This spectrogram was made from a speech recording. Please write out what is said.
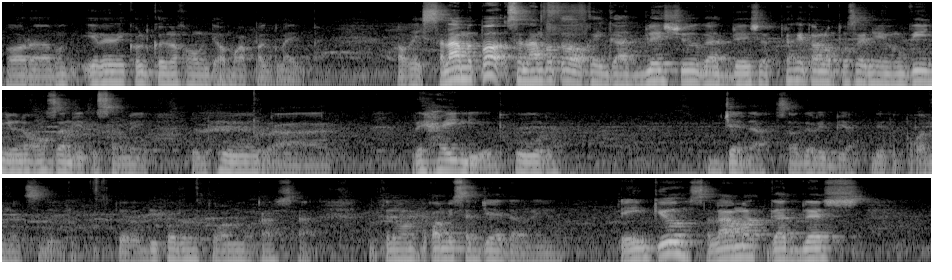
Or uh, mag i-record ko na kung hindi ako makapag-live. Okay, salamat po. Salamat po. Okay, God bless you. God bless you. At nakita ko po sa inyo yung venue na kung saan dito sa may Ubhur, uh, Rehaili, Ubhur, Jeddah, Saudi Arabia. Dito po kami nagsilagi. Pero dito lang po kami makasa. Dito naman po kami sa Jeddah ngayon. Thank you. Salamat. God bless.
